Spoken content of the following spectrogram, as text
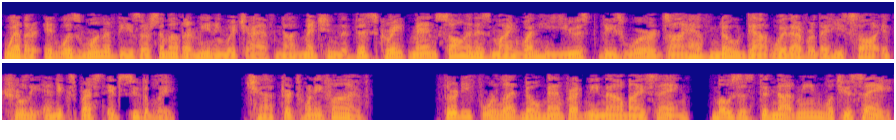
whether it was one of these or some other meaning which I have not mentioned that this great man saw in his mind when he used these words I have no doubt whatever that he saw it truly and expressed it suitably. Chapter 25 34 Let no man fret me now by saying, Moses did not mean what you say,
